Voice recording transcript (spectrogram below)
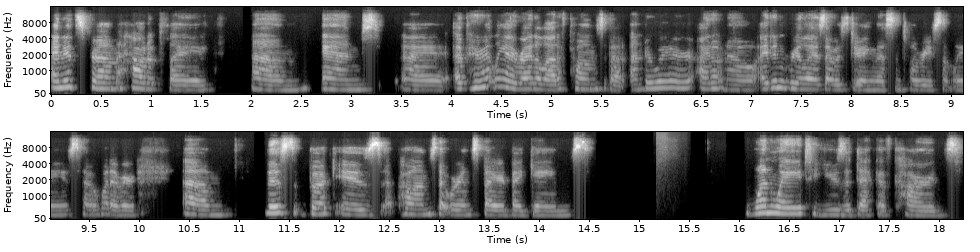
and it's from How to Play um, and uh, apparently, I write a lot of poems about underwear. I don't know. I didn't realize I was doing this until recently. So, whatever. Um, this book is poems that were inspired by games. One way to use a deck of cards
